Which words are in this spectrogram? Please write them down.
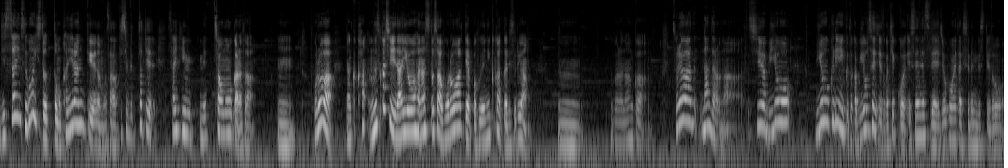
実際にすごい人とも限らんっていうのもさ私ぶっちゃけ最近めっちゃ思うからさうん。フォロワーなんか難しい内容を話すとさフォロワーってやっぱ増えにくかったりするやん。うん。だからなんかそれは何だろうな。私は美容美容クリニックとか美容整形とか結構 SNS で情報を得たりするんですけど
